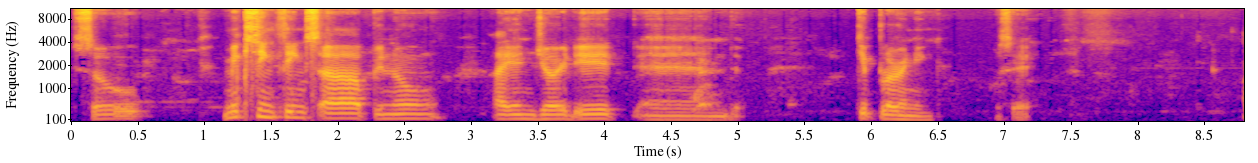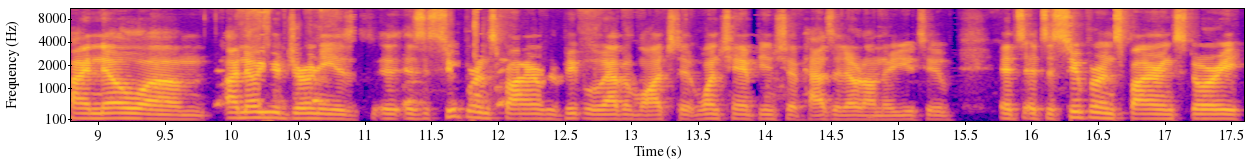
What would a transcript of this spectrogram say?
So mixing things up, you know, I enjoyed it and keep learning. That's it. I know. Um, I know your journey is is super inspiring for people who haven't watched it. One Championship has it out on their YouTube. It's it's a super inspiring story.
